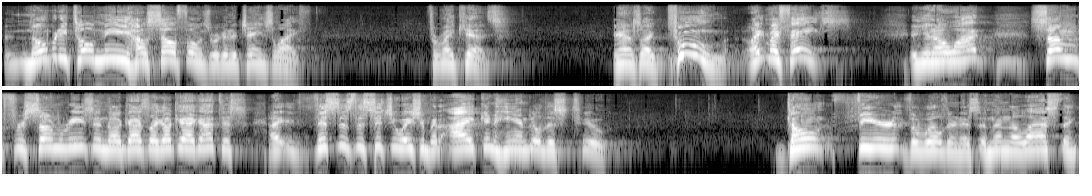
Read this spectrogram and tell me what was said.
Nobody told me how cell phones were going to change life for my kids. And it's like, boom, right in my face. And you know what? Some, for some reason, though, God's like, okay, I got this. I, this is the situation, but I can handle this too. Don't fear the wilderness. And then the last thing,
